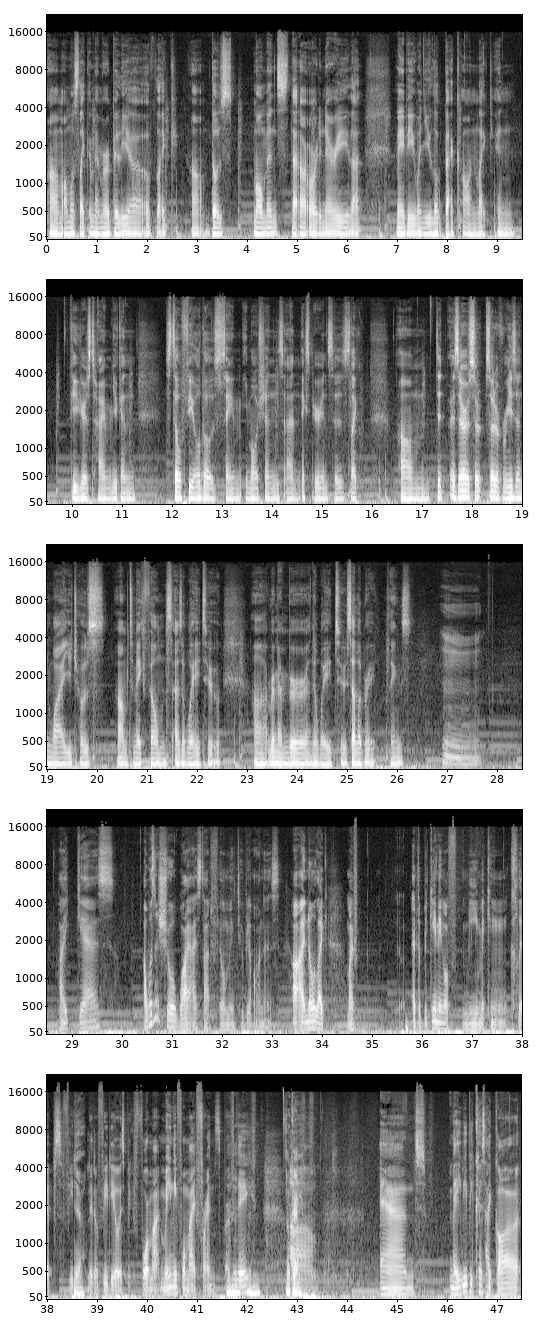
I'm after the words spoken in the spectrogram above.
um, almost like a memorabilia of like um, those moments that are ordinary that maybe when you look back on like in a few years time you can still feel those same emotions and experiences like um did is there a sort of, sort of reason why you chose um, to make films as a way to uh, remember and a way to celebrate things Hmm. I guess I wasn't sure why I started filming. To be honest, uh, I know like my at the beginning of me making clips, vid- Yeah. little videos for my mainly for my friend's Mhm, birthday. mhm. okay Um, and maybe because I got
